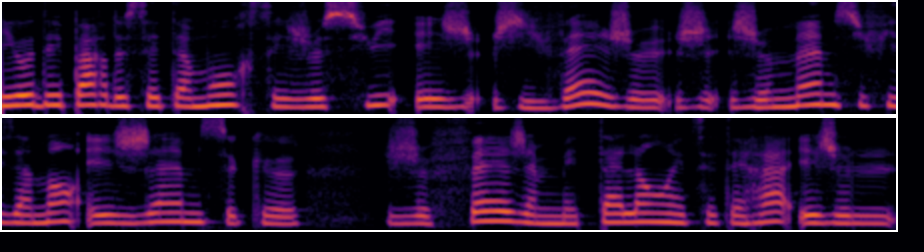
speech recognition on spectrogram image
et au départ de cet amour, c'est je suis et j'y vais, je, je, je m'aime suffisamment et j'aime ce que je fais, j'aime mes talents, etc. Et je,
